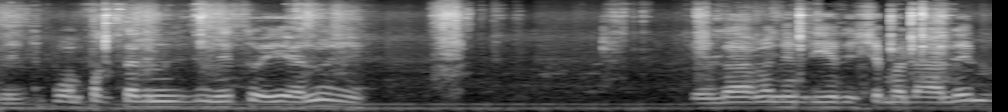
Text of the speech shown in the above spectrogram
Dito po ang pagtanim nito ay ano eh. Kailangan hindi rin siya malalim.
